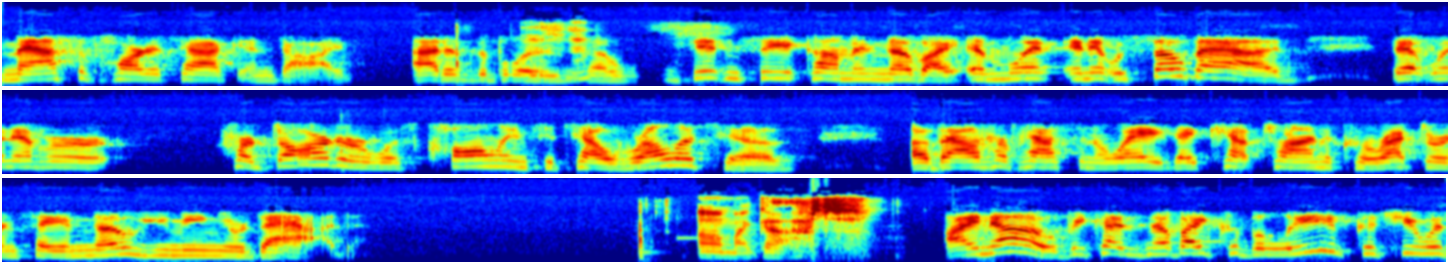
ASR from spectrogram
massive heart attack and died out of the blue. Mm-hmm. No, didn't see it coming. Nobody. And went, and it was so bad that whenever her daughter was calling to tell relatives about her passing away, they kept trying to correct her and saying, "No, you mean your dad." Oh my gosh. I know because nobody could believe because she was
